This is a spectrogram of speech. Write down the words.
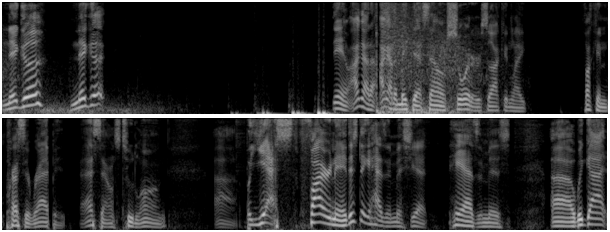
Nigga, nigga. Damn, I gotta, I gotta make that sound shorter so I can like, fucking press it rapid. That sounds too long. Uh, but yes, fire name. This nigga hasn't missed yet. He hasn't missed. Uh, we got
